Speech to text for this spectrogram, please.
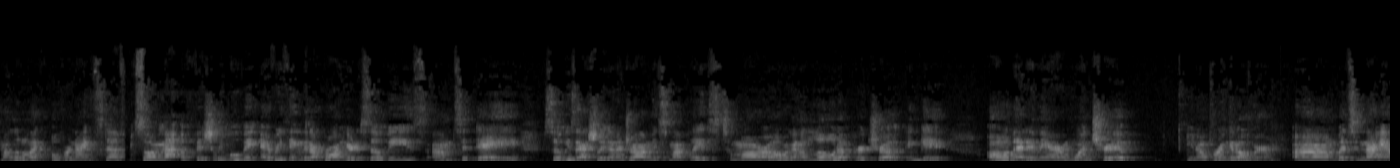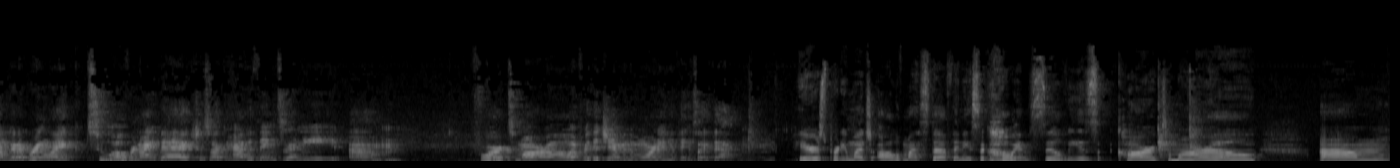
my little like overnight stuff. So I'm not officially moving everything that I brought here to Sylvie's um, today. Sylvie's actually gonna drive me to my place tomorrow. We're gonna load up her truck and get all of that in there in one trip you know, bring it over. Um, but tonight I'm gonna bring like two overnight bags just so I can have the things that I need um, for tomorrow and for the gym in the morning and things like that. Here's pretty much all of my stuff that needs to go in Sylvie's car tomorrow. Um,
